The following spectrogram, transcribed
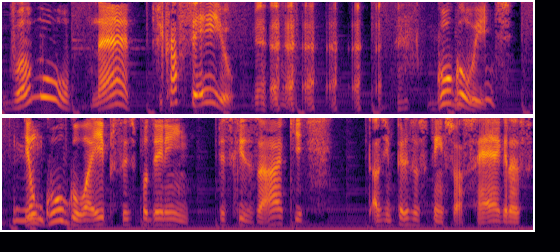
vamos, né, ficar feio. Google it. Tem um Google aí pra vocês poderem pesquisar que as empresas têm suas regras.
